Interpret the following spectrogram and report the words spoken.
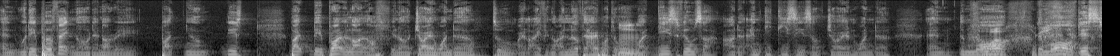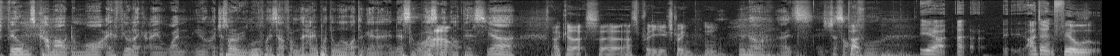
and were they perfect? No, they're not really. But you know these. But they brought a lot of you know joy and wonder to my life. You know, I love the Harry Potter world, Mm. but these films are, are the antithesis of joy and wonder. And the Oh, more wow. the more of these films come out, the more I feel like I want you know I just want to remove myself from the Harry Potter world altogether. And that's the worst bit of this. Yeah, okay, that's uh, that's pretty extreme. Yeah, you know, it's it's just But- awful. yeah. I, I don't feel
